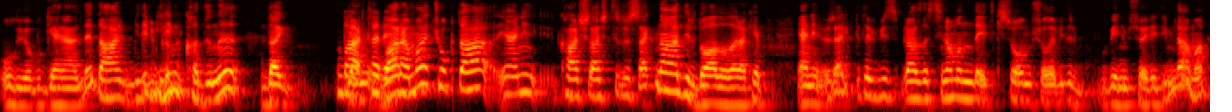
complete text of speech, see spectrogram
oluyor bu genelde. Daha bir de bilim, bilim kadını da Var yani tabii. Var ama çok daha yani karşılaştırırsak nadir doğal olarak hep. Yani özellikle tabii biz biraz da sinemanın da etkisi olmuş olabilir bu benim söylediğimde ama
